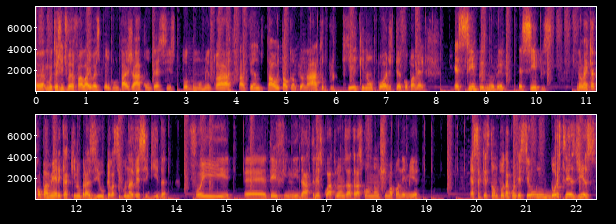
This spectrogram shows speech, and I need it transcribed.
É, muita gente vai falar e vai se perguntar, já acontece isso todo momento. Ah, está tendo tal e tal campeonato, por que, que não pode ter a Copa América? É simples, meu velho, é simples. Não é que a Copa América aqui no Brasil, pela segunda vez seguida, foi é, definida há 3, 4 anos atrás, quando não tinha uma pandemia. Essa questão toda aconteceu em dois, três dias.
